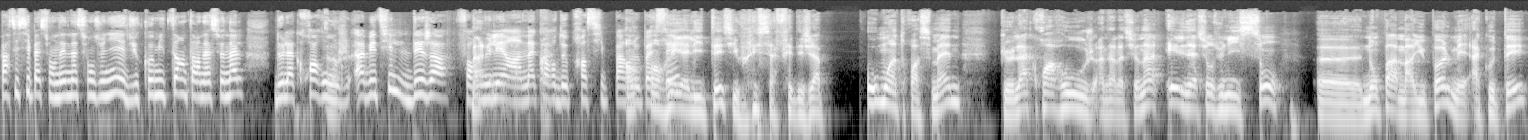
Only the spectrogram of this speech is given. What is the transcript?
participation des Nations Unies et du Comité international de la Croix-Rouge. Avait-il déjà formulé bah, un accord de principe par le passé? En réalité, si vous voulez, ça fait déjà au moins trois semaines que la Croix-Rouge internationale et les Nations Unies sont euh, non pas à Mariupol, mais à côté,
